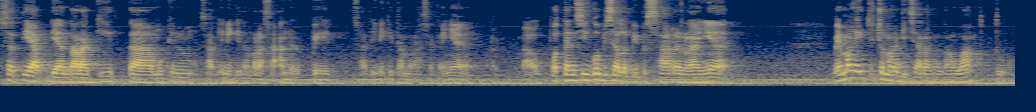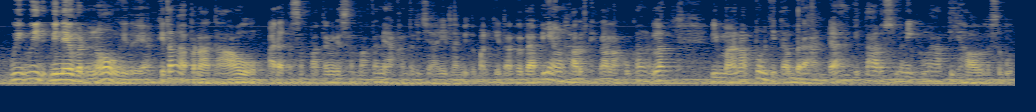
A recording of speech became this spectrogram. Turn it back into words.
Setiap di antara kita mungkin saat ini kita merasa underpaid saat ini kita merasa kayaknya uh, potensi gue bisa lebih besar dan lainnya memang itu cuma bicara tentang waktu. We, we, we never know gitu ya. Kita nggak pernah tahu ada kesempatan-kesempatan yang akan terjadi dalam kehidupan kita. Tetapi yang harus kita lakukan adalah di mana pun kita berada kita harus menikmati hal tersebut.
